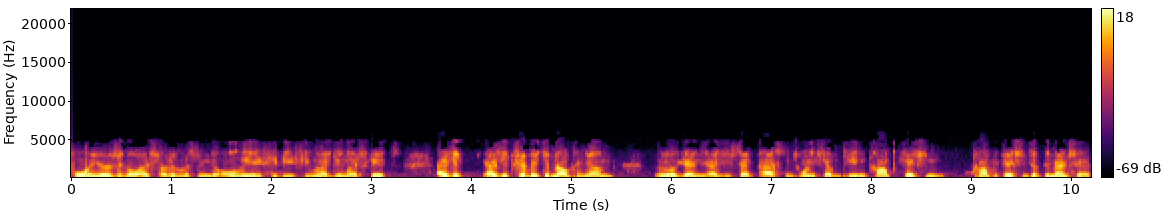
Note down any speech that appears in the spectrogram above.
Four years ago, I started listening to only ACDC when I do my skates, as a as a tribute to Malcolm Young, who again, as you said, passed in 2017, complication complications of dementia.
